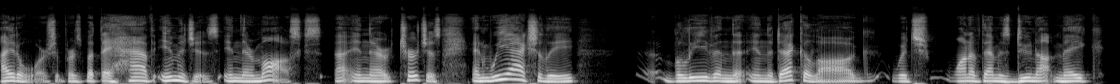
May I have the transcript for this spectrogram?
idol worshippers, but they have images in their mosques, uh, in their churches, and we actually uh, believe in the in the Decalogue, which one of them is do not make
